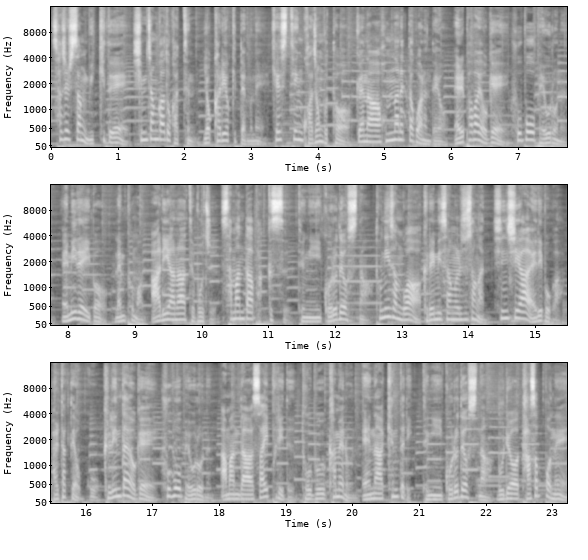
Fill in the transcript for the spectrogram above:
사실상 위키드의 심장과도 같은 역할이었기 때문에 캐스팅 과정부터 꽤나 험난했다고 하는데요. 엘파바 역의 후보 배우로는 에미 레이버, 램프먼, 아리아나 드보즈, 사만다 바크스 등이 고려되었으나 토니상과 그래미상을 수상한 신시아 에리보가 발탁되었고 글린다 역의 후보 배우로는 아만다 사이프리드, 도브 카메론, 에나 캔드릭 등이 고려되었으나 무려 다섯 번의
